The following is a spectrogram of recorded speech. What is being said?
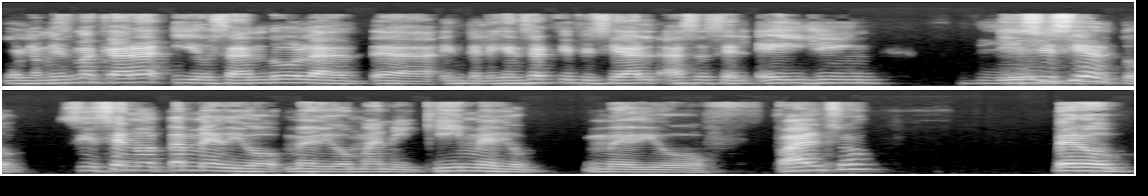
con la misma cara y usando la, inteligencia artificial haces el aging. y sí es cierto, sí se nota medio, medio maniquí, medio, medio falso, pero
